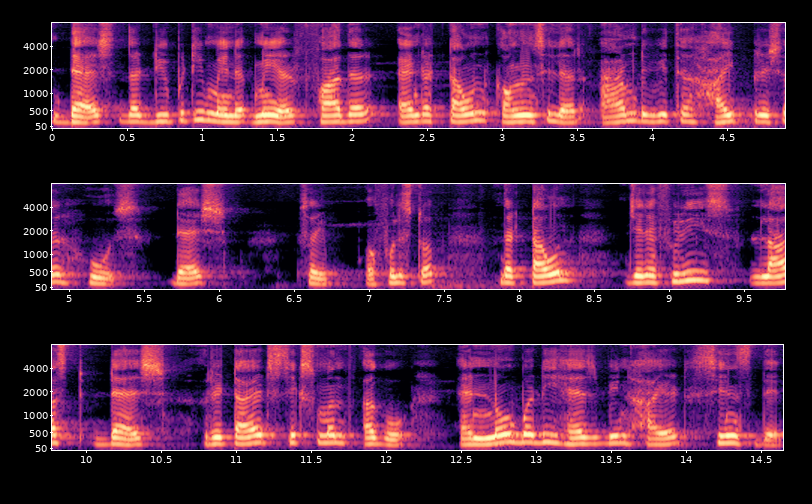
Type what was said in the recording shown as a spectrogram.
Dash, the deputy mayor, father, and a town councillor armed with a high pressure hose. Dash, sorry, a full stop. The town Jerefuli's last Dash retired six months ago, and nobody has been hired since then.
